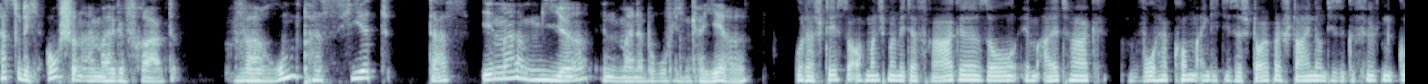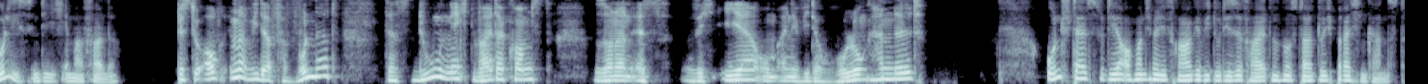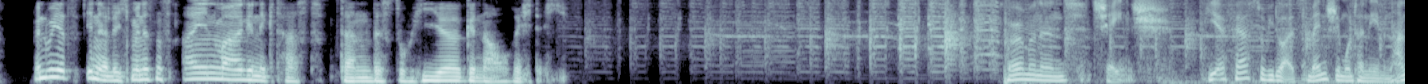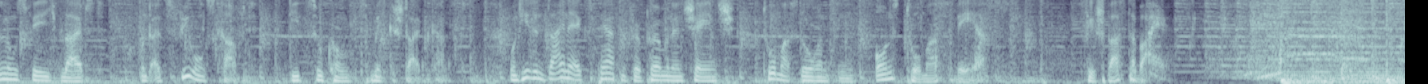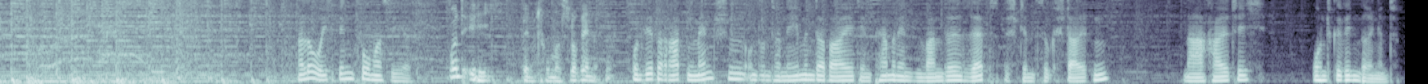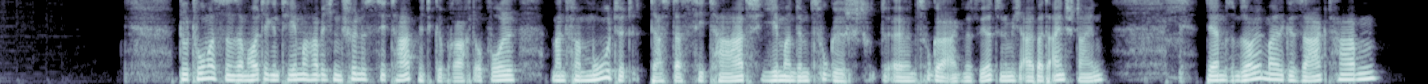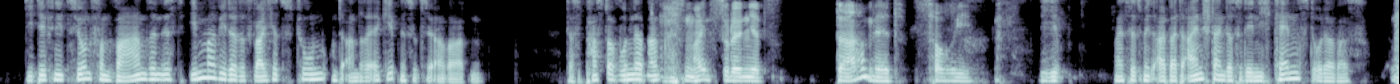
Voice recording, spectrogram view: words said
Hast du dich auch schon einmal gefragt, warum passiert das immer mir in meiner beruflichen Karriere? Oder stehst du auch manchmal mit der Frage so im Alltag, woher kommen eigentlich diese Stolpersteine und diese gefühlten Gullis, in die ich immer falle? Bist du auch immer wieder verwundert, dass du nicht weiterkommst, sondern es sich eher um eine Wiederholung handelt? Und stellst du dir auch manchmal die Frage, wie du diese Verhaltensmuster durchbrechen kannst? Wenn du jetzt innerlich mindestens einmal genickt hast, dann bist du hier genau richtig. Permanent Change. Hier erfährst du, wie du als Mensch im Unternehmen handlungsfähig bleibst und als Führungskraft die Zukunft mitgestalten kannst. Und hier sind deine Experten für Permanent Change, Thomas Lorenzen und Thomas Weers. Viel Spaß dabei! Hallo, ich bin Thomas Seers. Und ich bin Thomas Lorenzen. Und wir beraten Menschen und Unternehmen dabei, den permanenten Wandel selbstbestimmt zu gestalten, nachhaltig und gewinnbringend. Du Thomas, zu unserem heutigen Thema habe ich ein schönes Zitat mitgebracht, obwohl man vermutet, dass das Zitat jemandem zuge äh, zugeeignet wird, nämlich Albert Einstein. Der soll mal gesagt haben, die Definition von Wahnsinn ist, immer wieder das Gleiche zu tun und andere Ergebnisse zu erwarten. Das passt doch wunderbar. Was meinst du denn jetzt damit? Sorry. Wie meinst du jetzt mit Albert Einstein, dass du den nicht kennst oder was?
